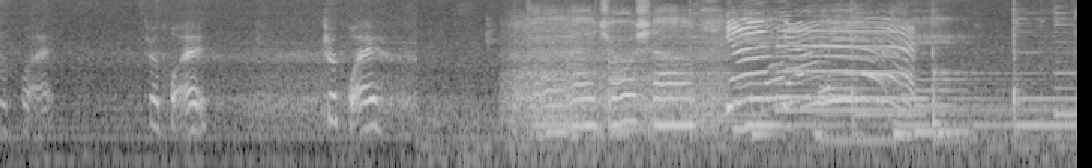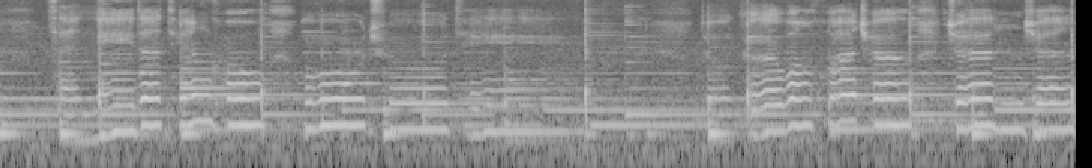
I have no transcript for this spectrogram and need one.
这腿，这腿，这腿。就像在你的天空无处停，多渴望化成阵阵。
